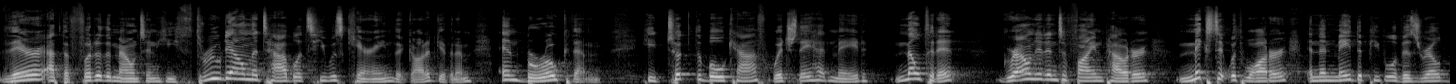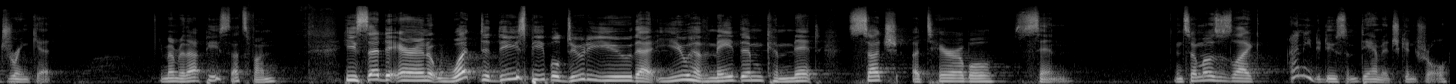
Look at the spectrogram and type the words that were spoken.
There at the foot of the mountain, he threw down the tablets he was carrying that God had given him and broke them. He took the bull calf, which they had made, melted it, ground it into fine powder, mixed it with water, and then made the people of Israel drink it. Remember that piece? That's fun. He said to Aaron, What did these people do to you that you have made them commit such a terrible sin? And so Moses like, need to do some damage control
